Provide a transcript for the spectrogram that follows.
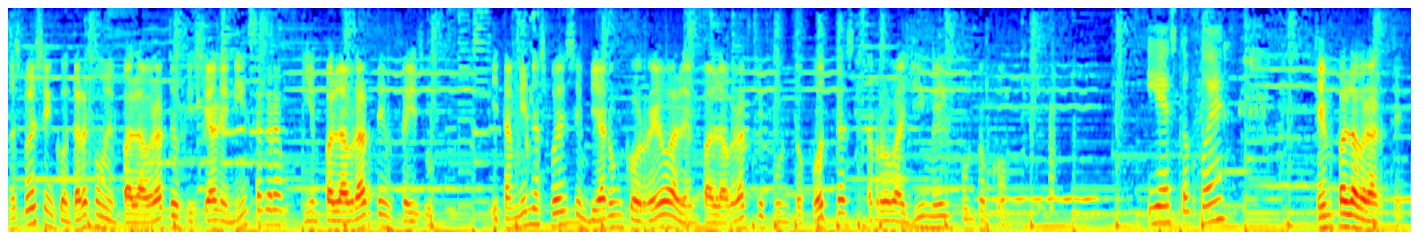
Nos puedes encontrar como Empalabrarte Oficial en Instagram y Empalabrarte en Facebook. Y también nos puedes enviar un correo a la empalabrarte.podcast.gmail.com Y esto fue Empalabrarte.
